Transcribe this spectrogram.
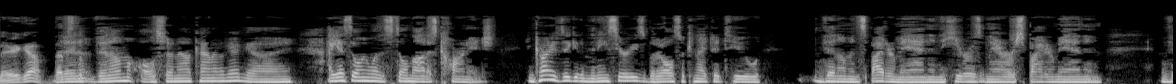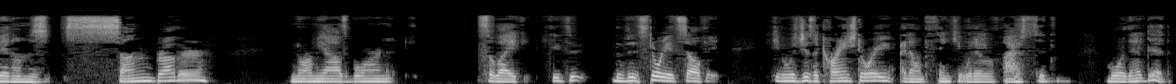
There you go. That's Ven- the, Venom also now kind of a good guy. I guess the only one that's still not is Carnage. And Carnage did get a miniseries, but it also connected to Venom and Spider-Man, and the heroes in there are Spider-Man and Venom's son brother, Normie Osborn. So like, it's, the, the story itself, it, if it was just a Carnage story, I don't think it would have lasted more than it did.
